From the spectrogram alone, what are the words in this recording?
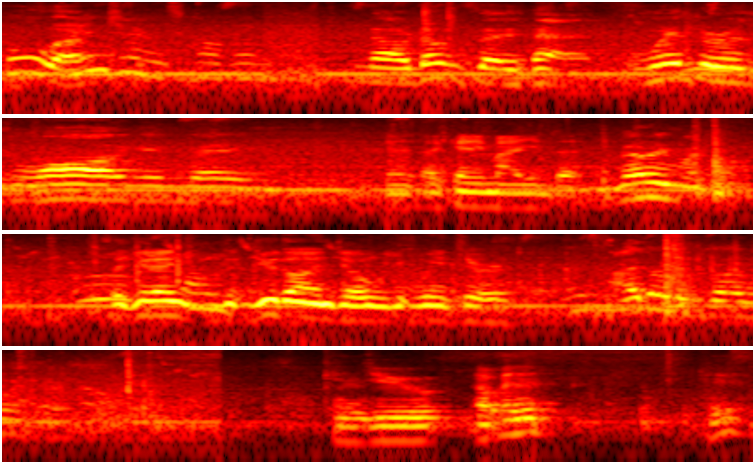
cooler. Winter is coming. No, don't say that. Winter is long in Maine. I can imagine that. Very much. So you don't you don't enjoy winter? I don't enjoy winter. Can you open it, please?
